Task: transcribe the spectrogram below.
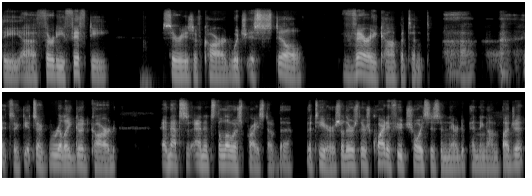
the uh, 3050 series of card, which is still very competent. Uh, it's a it's a really good card, and that's and it's the lowest priced of the the tier. So there's there's quite a few choices in there depending on budget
